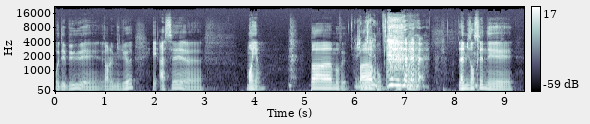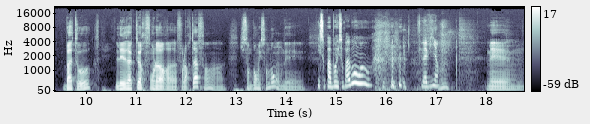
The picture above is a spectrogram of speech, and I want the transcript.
au début et vers le milieu, est assez moyen. Pas mauvais. Pas bon. La mise en scène est bateau. Les acteurs font leur, euh, font leur taf. hein. Ils sont bons, ils sont bons, mais. Ils sont pas bons, ils sont pas bons. hein. C'est la vie, hein. Mais hum,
